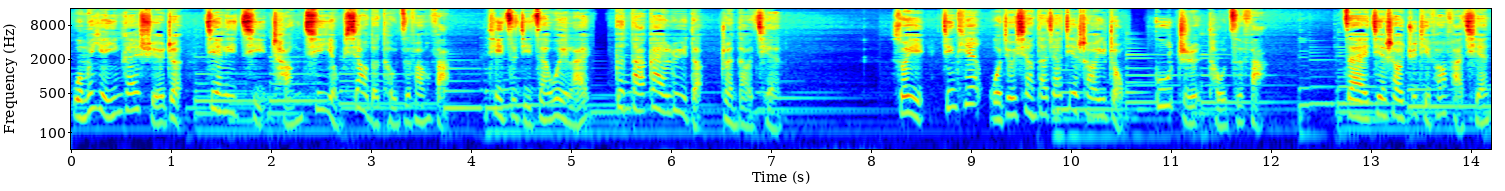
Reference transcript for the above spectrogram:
我们也应该学着建立起长期有效的投资方法，替自己在未来更大概率的赚到钱。所以，今天我就向大家介绍一种。估值投资法，在介绍具体方法前，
